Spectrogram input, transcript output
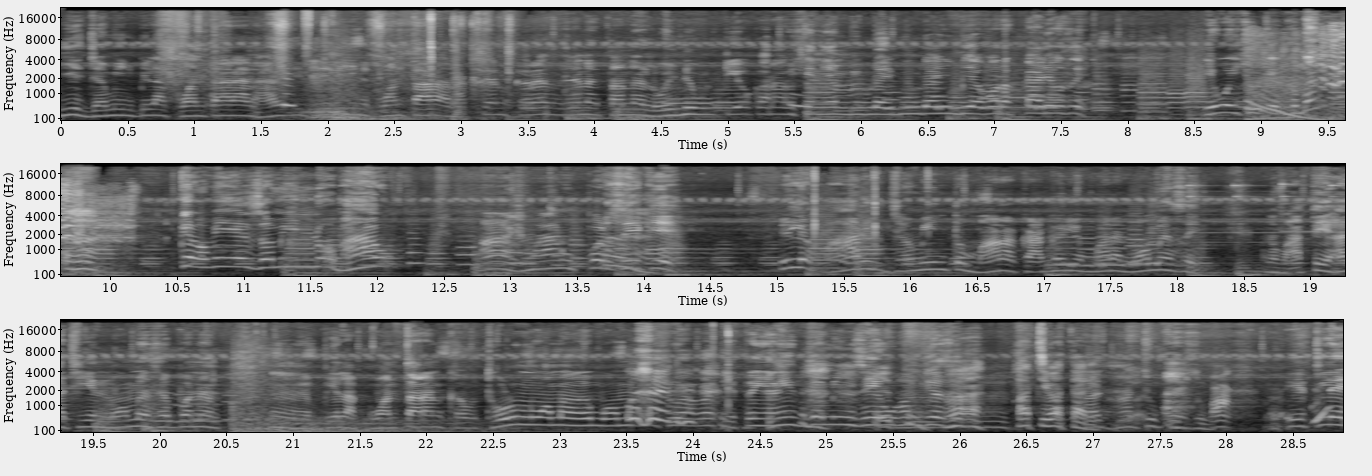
એ જમીન પેલા કોંતારા હાલી દીધેલી ને કોંતારા રક્ષણ કરે છે ને તને લોહીની ઉલટીઓ કરાવશે ને એમ બીવડાઈ બીવડાઈ બે વરસ કાઢ્યો છે. એવો શું કે ખબર? કે હવે એ જમીનનો ભાવ આસમાન ઉપર છે કે એટલે મારી જમીન તો મારા કાગળિયા મારા નોમે છે. અને વાતે સાચી એ નોમે છે પણ પેલા કોંતારાને ખબર થોડું નોમે બોમે એ તો એની જમીન છે એવું સમજે છે. સાચી વાત તારી. સાચું કહું છું. એટલે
